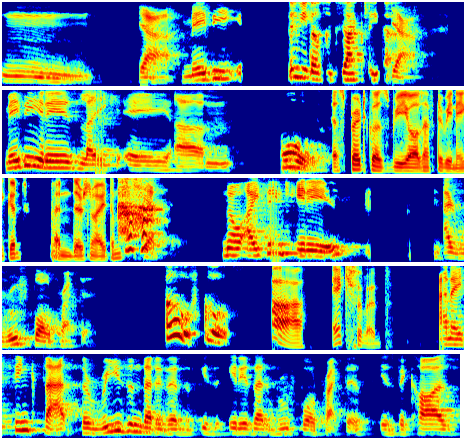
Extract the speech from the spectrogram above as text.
Hmm. Yeah, maybe Maybe not exactly that. Yeah, maybe it is like a um. Oh Desperate because we all have to be naked and there's no items. yes, no, I think it is a roof ball practice, Oh, of course. ah, excellent. and I think that the reason that it is, is it is at roof ball practice is because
